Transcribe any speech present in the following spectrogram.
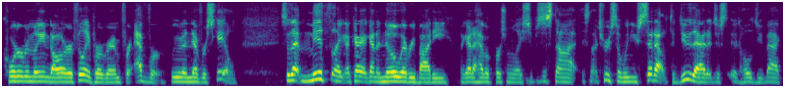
quarter of a million dollar affiliate program forever. We would have never scaled. So that myth, like, okay, I got to know everybody. I got to have a personal relationship. It's just not, it's not true. So when you set out to do that, it just, it holds you back.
